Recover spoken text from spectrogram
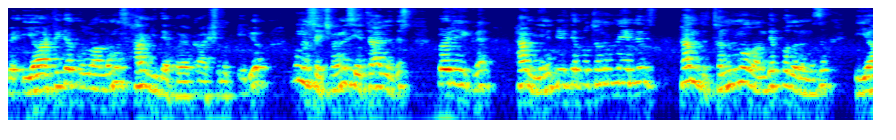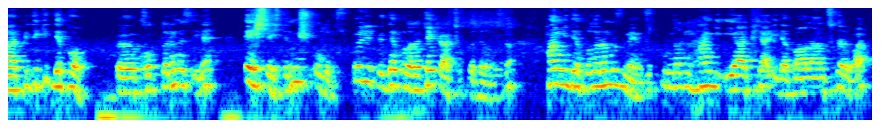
ve ERP'de kullandığımız hangi depoya karşılık geliyor? Bunu seçmemiz yeterlidir. Böylelikle hem yeni bir depo tanımlayabiliriz hem de tanımlı olan depolarımızı ERP'deki depo e, kodlarımız ile eşleştirmiş oluruz. Böylelikle depolara tekrar tıkladığımızda hangi depolarımız mevcut, bunların hangi ERP'ler ile bağlantıları var,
